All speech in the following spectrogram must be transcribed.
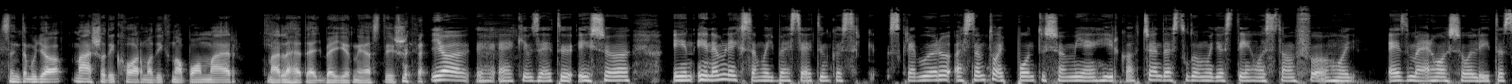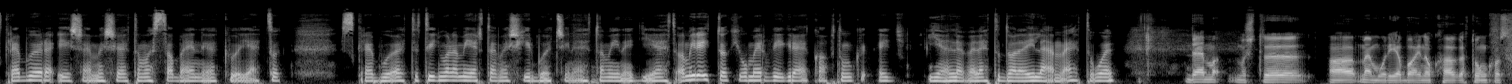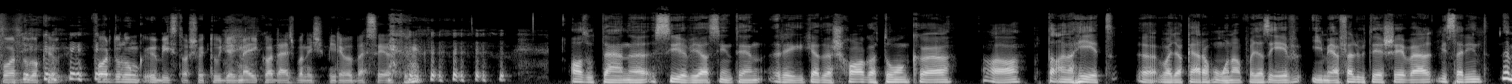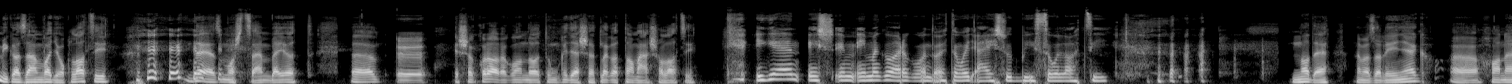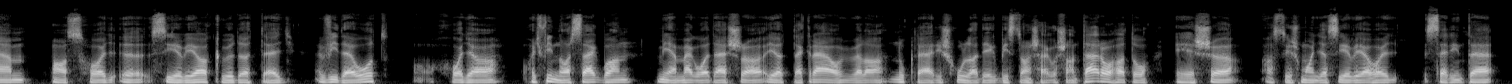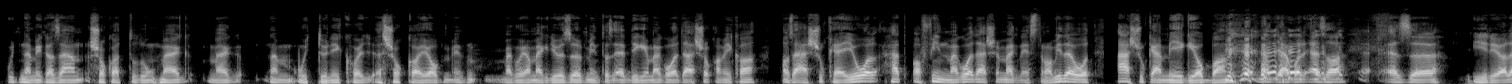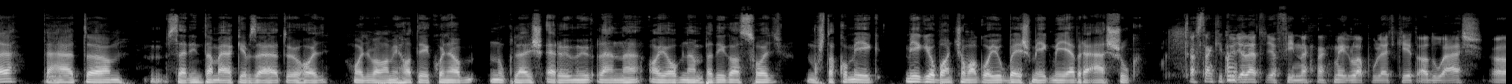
szerintem ugye a második, harmadik napon már már lehet egybeírni ezt is. ja, elképzelhető. És uh, én, én emlékszem, hogy beszéltünk a Scrabble-ről, azt nem tudom, hogy pontosan milyen hír kapcsán, de azt tudom, hogy azt én hoztam föl, hogy ez már hasonlít a Scrabble-re, és elmeséltem a szabály nélkül játszott Scrabble. Tehát így valami értelmes hírből csináltam én egy ilyet, amire itt tök jó, mert végre kaptunk egy ilyen levelet a Dalai Lámától. De ma, most a memória bajnok hallgatónkhoz fordulok, ő, fordulunk, ő biztos, hogy tudja, hogy melyik adásban és miről beszéltünk. Azután Szilvia, szintén régi kedves hallgatónk, a, talán a hét vagy akár a hónap, vagy az év e-mail felütésével, miszerint nem igazán vagyok Laci, de ez most szembe jött. Ö. És akkor arra gondoltunk, hogy esetleg a Tamás a Laci. Igen, és én, én meg arra gondoltam, hogy I should be so Laci. Na de, nem ez a lényeg, hanem az, hogy Szilvia küldött egy videót, hogy, a, hogy Finnországban milyen megoldásra jöttek rá, amivel a nukleáris hulladék biztonságosan tárolható, és azt is mondja Szilvia, hogy szerinte úgy nem igazán sokat tudunk meg, meg nem úgy tűnik, hogy ez sokkal jobb, mint, meg olyan meggyőzőbb, mint az eddigi megoldások, amik a, az ássuk el jól. Hát a finn megoldás, én megnéztem a videót, ássuk el még jobban. Nagyjából ez, a, ez írja le, tehát um, szerintem elképzelhető, hogy, hogy valami hatékonyabb nukleáris erőmű lenne a jobb, nem pedig az, hogy most akkor még, még jobban csomagoljuk be, és még mélyebbre ássuk. Aztán ki tudja, lehet, hogy a finneknek még lapul egy-két aduás a,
